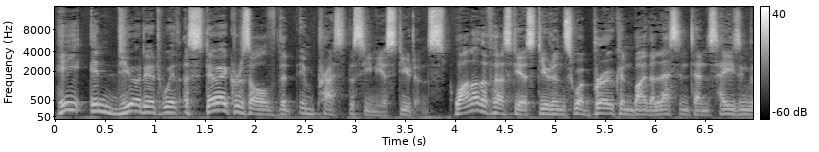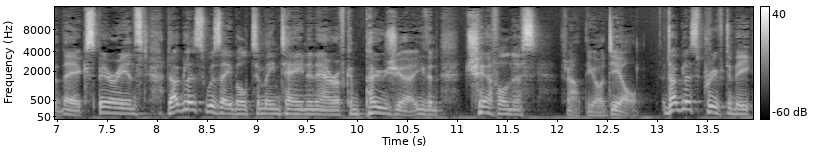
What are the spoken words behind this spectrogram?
he endured it with a stoic resolve that impressed the senior students. While other first year students were broken by the less intense hazing that they experienced, Douglas was able to maintain an air of composure, even cheerfulness, throughout the ordeal. Douglas proved to be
